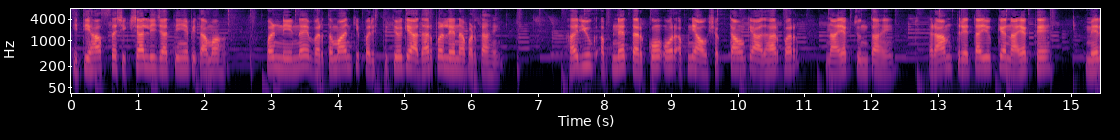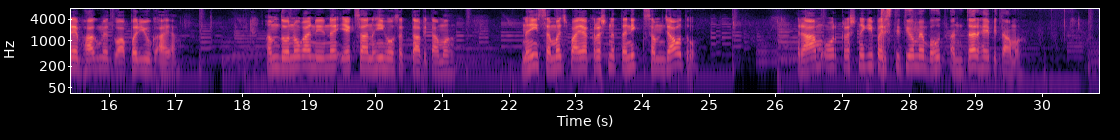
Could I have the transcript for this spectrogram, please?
इतिहास से शिक्षा ली जाती है पितामह, पर निर्णय वर्तमान की परिस्थितियों के आधार पर लेना पड़ता है। हर युग अपने तर्कों और अपनी आवश्यकताओं के आधार पर नायक चुनता है। राम त्रेता युग के नायक थे, मेरे भाग में द्वापर युग आया। हम दोनों का निर्णय एक सा नहीं हो सकता, पितामह। नहीं समझ पाया कृष्ण, तनिक समझाओ तो। राम और कृष्ण की परिस्थितियों में बहुत अंतर है, पितामह।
